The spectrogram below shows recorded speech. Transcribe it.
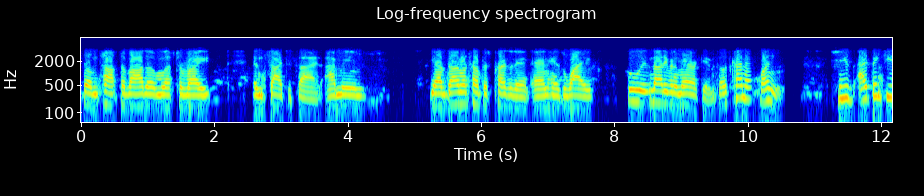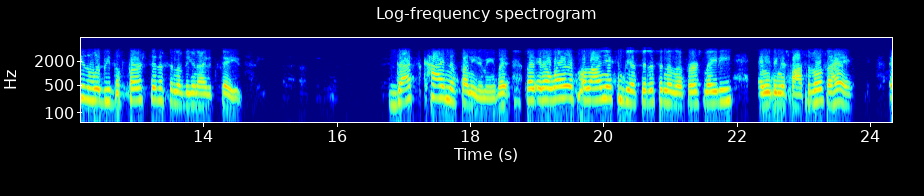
from top to bottom, left to right, and side to side. I mean, you have Donald Trump as president and his wife, who is not even American. So it's kind of funny. She's I think she would be the first citizen of the United States. That's kind of funny to me, but but in a way, if Melania can be a citizen and the first lady, anything is possible. So hey,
